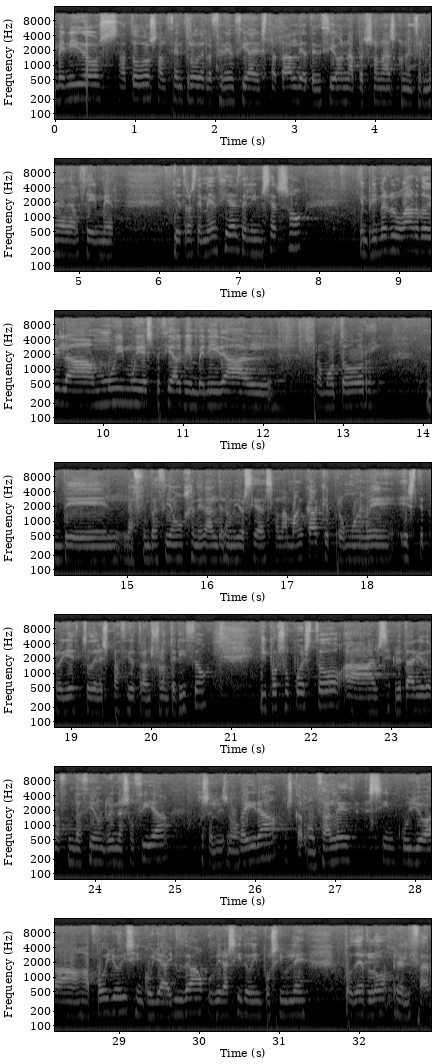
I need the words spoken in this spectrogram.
bienvenidos a todos al Centro de Referencia Estatal de Atención a Personas con Enfermedad de Alzheimer y otras demencias del IMSERSO. En primer lugar, doy la muy, muy especial bienvenida al promotor de la Fundación General de la Universidad de Salamanca que promueve este proyecto del espacio transfronterizo y por supuesto al secretario de la Fundación Reina Sofía, José Luis Nogueira, Óscar González, sin cuyo apoyo y sin cuya ayuda hubiera sido imposible poderlo realizar.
